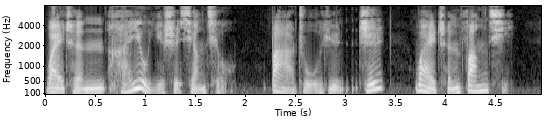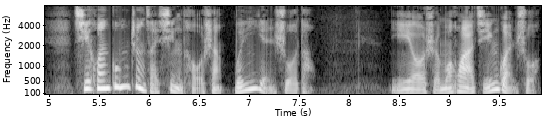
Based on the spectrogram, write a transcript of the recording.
外臣还有一事相求，霸主允之，外臣方起。”齐桓公正在兴头上，闻言说道：“你有什么话尽管说。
